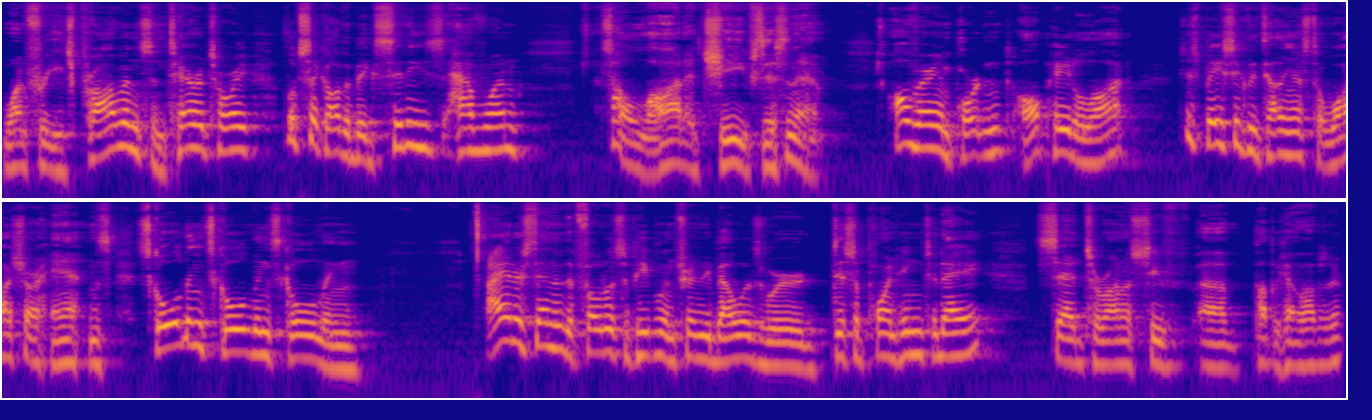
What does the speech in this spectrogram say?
one for each province and territory. Looks like all the big cities have one. That's a lot of chiefs, isn't it? All very important, all paid a lot. Just basically telling us to wash our hands. Scolding, scolding, scolding. I understand that the photos of people in Trinity Bellwoods were disappointing today, said Toronto's chief uh, public health officer.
